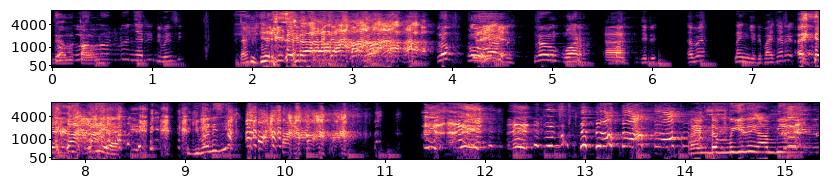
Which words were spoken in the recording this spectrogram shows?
Gampang Lu, lu, lu nyari di mana sih? Hah? lu keluar, lu keluar. Bang, jadi apa? Neng jadi pacar yuk. Iya. Gimana sih? Random gitu ngambil. Gitu.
